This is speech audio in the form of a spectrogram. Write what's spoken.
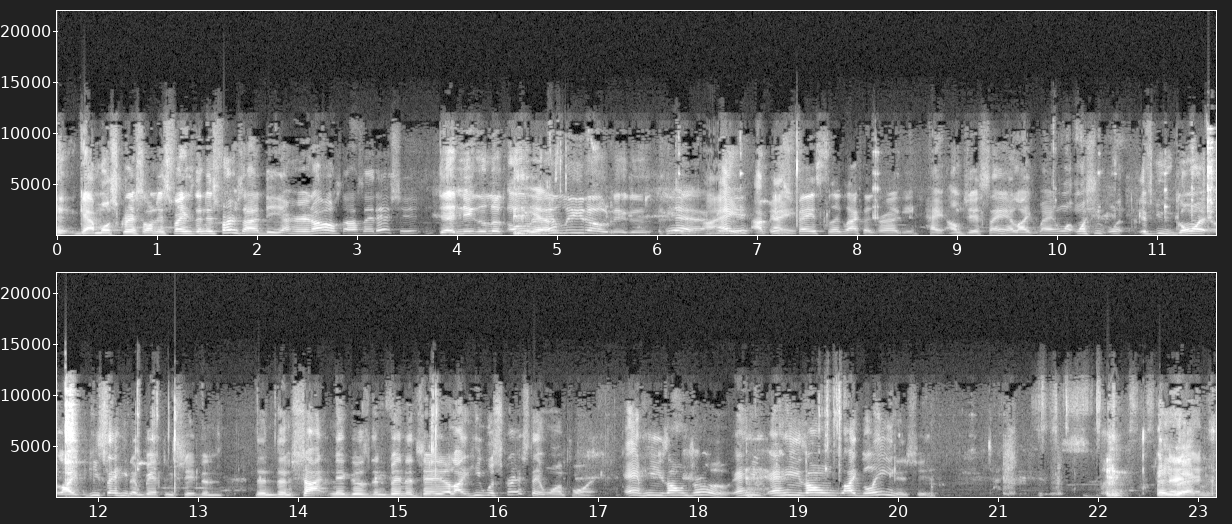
got more scratches on his face than his first ID. I heard All Star say that shit. That nigga look older Yeah. than Lido, nigga. Yeah, Hey, his, I'm- his hey. face look like a druggie. Hey, I'm just saying, like, man, once you if you going like he said he done been through shit, then then then shot niggas, then been to jail. Like he was stressed at one point, and he's on drugs, and he and he's on like lean and shit. Exactly. And,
